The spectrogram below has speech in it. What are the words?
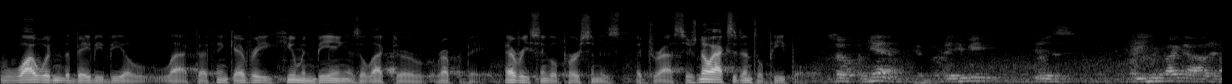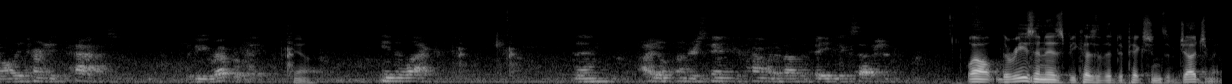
why wouldn't the baby be elect? I think every human being is elect or reprobate. Every single person is addressed. There's no accidental people. So again, if a baby is deemed by God in all eternity past to be reprobate, yeah. inelect, then I don't understand your comment about the baby exception. Well, the reason is because of the depictions of judgment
